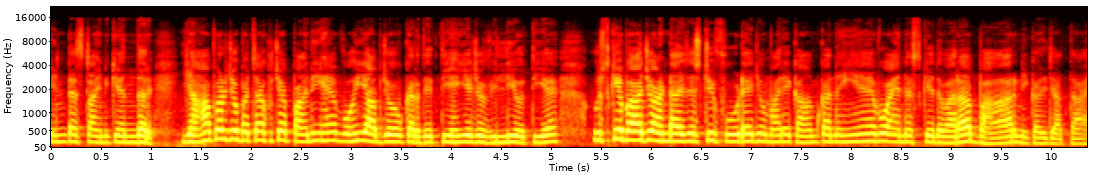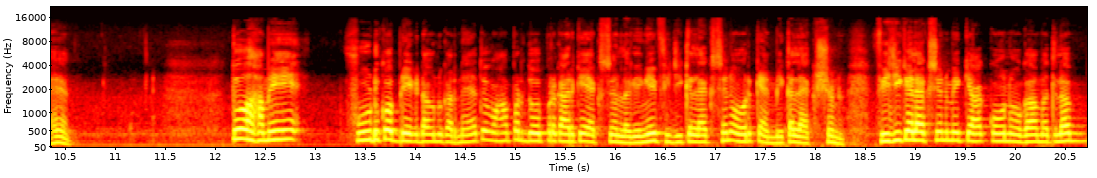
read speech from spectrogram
इंटेस्टाइन के अंदर। यहाँ पर जो बचा खुचा पानी है, वही ऑब्जॉर्व कर देती है, ये जो विल्ली होती है। उसके बाद जो अनडाइजेस्टिव फ़ूड है, जो हमारे काम का नहीं है, वो एनएस के द्वारा बाहर निकल जाता है। तो हमें फ़ूड को ब्रेक डाउन करना है तो वहाँ पर दो प्रकार के एक्शन लगेंगे फ़िज़िकल एक्शन और केमिकल एक्शन फ़िज़िकल एक्शन में क्या, कौन होगा? मतलब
